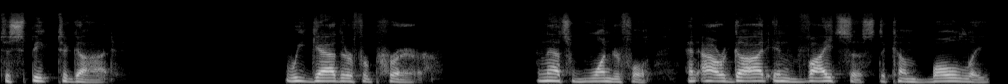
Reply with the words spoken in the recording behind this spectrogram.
to speak to God. We gather for prayer, and that's wonderful. And our God invites us to come boldly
